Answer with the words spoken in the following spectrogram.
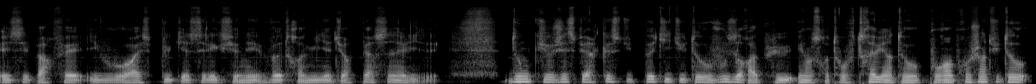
Et c'est parfait, il vous reste plus qu'à sélectionner votre miniature personnalisée. Donc j'espère que ce petit tuto vous aura plu et on se retrouve très bientôt pour un prochain tuto.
